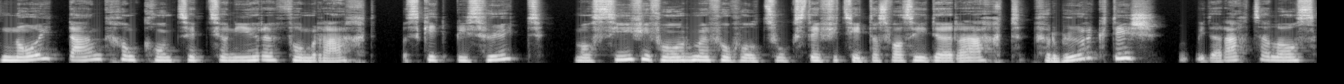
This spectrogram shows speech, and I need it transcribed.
Neudenken und Konzeptionieren vom Recht. Es gibt bis heute massive Formen von Vollzugsdefizit. Das, was in der Recht verbürgt ist, in der Rechtserlass,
